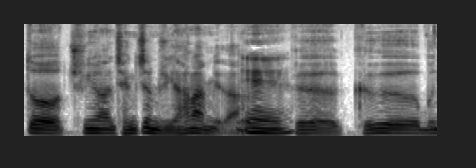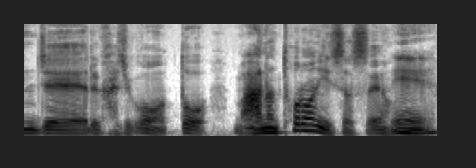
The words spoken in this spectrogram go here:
또 중요한 쟁점 중에 하나입니다. 예. 그, 그 문제를 가지고 또 많은 토론이 있었어요. 예.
